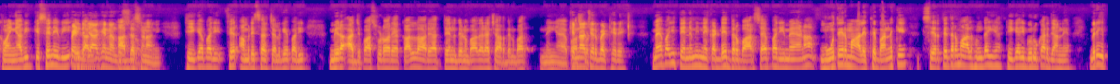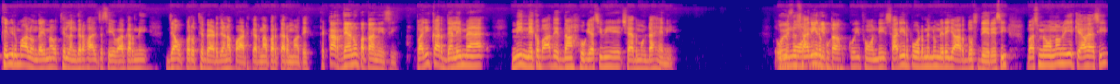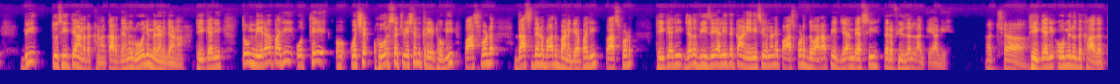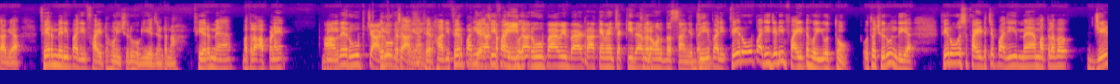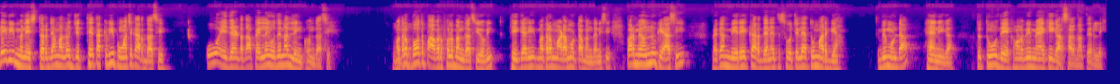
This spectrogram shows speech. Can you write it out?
ਖਵਾਈਆਂ ਵੀ ਕਿਸੇ ਨੇ ਵੀ ਇਹ ਗੱਲ ਦੱਸਣਾ ਨਹੀਂ। ਠੀਕ ਹੈ ਭਾਜੀ ਫਿਰ ਅੰਮ੍ਰਿਤਸਰ ਚੱਲ ਗਏ ਭਾਜੀ। ਮੇਰਾ ਅੱਜ ਪਾਸਪੋਰਟ ਆ ਰਿਹਾ ਕੱਲ ਆ ਰਿਹਾ 3 ਦਿਨ ਬਾਅਦ ਆ ਰਿਹਾ 4 ਦਿਨ ਬਾਅਦ ਨਹੀਂ ਆਇਆ ਕਿੰਨਾ ਪਾਸਪੋਰਟ ਚਿਰ ਬੈਠੇ ਰਹੇ? ਮੈਂ ਭਾਜੀ 3 ਮਹੀਨੇ ਕੱਢੇ ਦਰਬਾਰ ਸਾਹਿਬ ਭਾਜੀ ਮੈਂ ਨਾ ਮੂੰਹ ਤੇ ਰਮਾਲ ਇੱਥੇ ਬੰਨ ਕੇ ਸਿਰ ਤੇ ਤਾਂ ਰਮਾਲ ਹੁੰਦਾ ਹੀ ਆ ਠੀਕ ਹੈ ਜੀ ਗੁਰੂ ਘਰ ਜਾਂਦੇ ਆ। ਮੇਰੇ ਇੱਥੇ ਵੀ ਰਮਾਲ ਹੁੰਦਾ ਸੀ ਮੈਂ ਉੱਥੇ ਲੰਗਰ ਹਾਲ 'ਚ ਸੇਵਾ ਕਰਨੀ ਜਾਂ ਉੱਪਰ ਉੱਥੇ ਬੈਠ ਜਾਣਾ ਪਾਠ ਕਰਨਾ ਪਰ ਕਰਮਾਂ ਤੇ। ਤੇ ਘਰਦਿਆਂ ਨੂੰ ਪਤਾ ਨਹੀਂ ਸੀ? ਭਾਜੀ ਘਰਦਿਆਂ ਲਈ ਮੈਂ ਮਹੀਨੇ ਕੁ ਬਾਅਦ ਇਦਾਂ ਹੋ ਗਿਆ ਸੀ ਵੀ ਇਹ ਸ਼ਾਇਦ ਮੁੰਡਾ ਹੈ ਨਹੀਂ। ਉਹ ਮੈਨੂੰ ਸਾਰੀ? ਕੋਈ ਫੋਨ ਨਹੀਂ ਸਾਰੀ ਰਿਪੋਰਟ ਮੈਨੂੰ ਮੇਰੇ ਯਾਰ ਦੋਸਤ ਦੇ ਰਹੇ ਸੀ। ਬਸ ਮੈਂ ਉਹਨਾਂ ਨੂੰ ਇਹ ਕਿਹਾ ਹੋਇਆ ਸੀ ਵੀ ਤੁਸੀਂ ਧਿਆਨ ਰੱਖਣਾ ਘਰਦਿਆਂ ਨੂੰ ਰੋਜ਼ ਮਿਲਣ ਜਾਣਾ ਠੀਕ ਹੈ ਜੀ? ਤੋਂ ਮੇਰਾ ਭਾਜੀ ਉੱਥੇ ਕੁਝ ਹੋਰ ਸਿਚੁਏਸ਼ਨ ਕ੍ਰੀਏਟ ਹੋ ਗਈ। ਪਾਸਪੋਰਟ 10 ਦਿਨ ਬਾਅਦ ਬਣ ਗਿਆ ਭਾਜੀ ਪਾਸਪੋਰਟ ਠੀਕ ਹੈ ਜੀ? ਜਦੋਂ ਵੀਜ਼ੇ ਵਾਲੀ ਤੇ ਕਹਾਣੀ ਨਹੀਂ ਸੀ ਉਹਨਾਂ ਨੇ ਪਾਸਪੋਰਟ ਦੁਬਾਰਾ ਭੇਜਿਆ ਐਮਬੈਸੀ ਤੇ ਰਿਫਿਊਜ਼ਲ ਲੱਗ ਕੇ ਆ ਗਈ। ਅੱਛਾ। ਠੀਕ ਹੈ ਜੀ? ਉਹ ਮੈਨੂੰ ਦਿਖਾ ਦਿੱਤਾ ਗਿਆ। ਫਿਰ ਮੇਰੀ ਭਾਜੀ ਫਾਈਟ ਹੋਣੀ ਸ਼ੁਰੂ ਹੋ ਗਈ ਏਜੰਟ ਨਾਲ। ਫਿਰ ਮੈਂ ਮਤਲਬ ਆਪਣੇ ਆਪਦੇ ਰੂਪ ਚ ਆ ਗਏ ਰੂਪ ਫਿਰ ਚ ਆ ਗਿਆ। ਫਿਰ ਹਾਂਜੀ ਫਿਰ ਭਾਜੀ ਐਸੀ ਫਾਈਟ ਦਾ ਰੂਪ ਹੈ ਵੀ ਬੈਟਰਾ ਕਿਵੇਂ ਚੱਕੀਦਾ ਫਿਰ ਜੀ। ਹੁਣ ਦੱਸਾਂਗੇ ਜੀ ਭਾਜੀ ਫਿਰ ਉਹ ਭਾਜੀ ਜਿਹੜੀ ਫਾਈਟ ਹੋਈ ਉੱਥੋਂ ਉੱਥੋਂ ਸ਼ੁਰੂ ਹੁੰਦੀ ਆ। ਫਿਰ ਉਸ ਫਾਈਟ 'ਚ ਭਾਜੀ ਮੈਂ ਮਤਲਬ ਜਿਹੜੇ ਵੀ ਮਿਨਿਸਟਰ ਜਾਂ ਮੰਨ ਲਓ ਜਿੱਥੇ ਤੱਕ ਵੀ ਪਹੁੰਚ ਕਰਦਾ ਸੀ ਉਹ ਏਜੰਟ ਦਾ ਪਹਿਲਾਂ ਹੀ ਉਹਦੇ ਨਾਲ ਲਿੰਕ ਹੁੰਦਾ ਸੀ। ਮਤਲਬ ਬਹੁਤ ਪਾਵਰਫੁਲ ਬੰਦਾ ਸੀ ਉਹ ਵੀ ਠੀਕ ਹੈ ਜੀ ਮਤਲਬ ਮਾੜਾ ਮੋਟਾ ਬੰਦਾ ਨਹੀਂ ਸੀ। ਪਰ ਮੈਂ ਉਹਨੂੰ ਕਿਹਾ ਸੀ ਮੈਂ ਕਿਹਾ ਮੇਰੇ ਘਰਦਿਆਂ ਨੇ ਤੇ ਸੋਚ ਲਿਆ ਤੂੰ ਮਰ ਗਿਆ ਵੀ ਮੁੰਡਾ ਹੈ ਨਹੀਂਗਾ ਤੇ ਤੂੰ ਦੇਖ ਹੁਣ ਵੀ ਮੈਂ ਕੀ ਕਰ ਸਕਦਾ ਤੇਰੇ ਲਈ।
